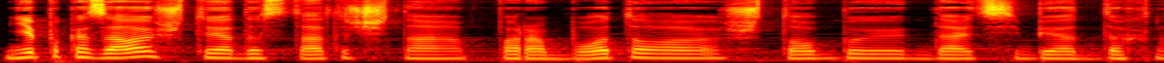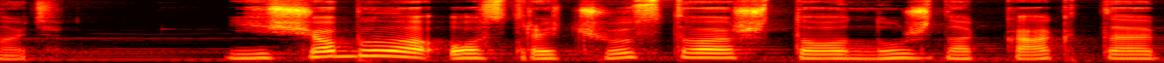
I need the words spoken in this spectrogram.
Мне показалось, что я достаточно поработала, чтобы дать себе отдохнуть. Еще было острое чувство, что нужно как-то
